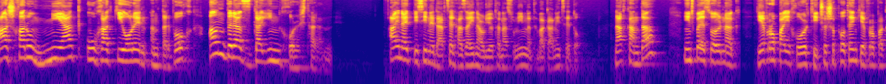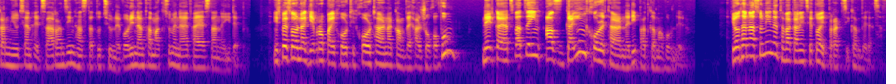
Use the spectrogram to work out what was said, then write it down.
աշխարհում միակ ուղղակիորեն ընտրվող անդրազգային խորհրդարանն է։ Այն այդպեսին է դարձել 1979 թվականից հետո։ Նախքան դա, ինչպես օրինակ Եվրոպայի խորհրդի չշփոթենք Եվրոպական միության հետ, սա առանձին հաստատություն է, որին անդամակցում է նաև Հայաստանը իդեպ։ Ինչպես օրինակ Եվրոպայի խորհրդի խորհրդարանական վեհաժողովում ներկայացված էին ազգային խորհրդարանների падգամավորները։ 79 թվականից հետո այդ պրակտիկան վերացավ։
